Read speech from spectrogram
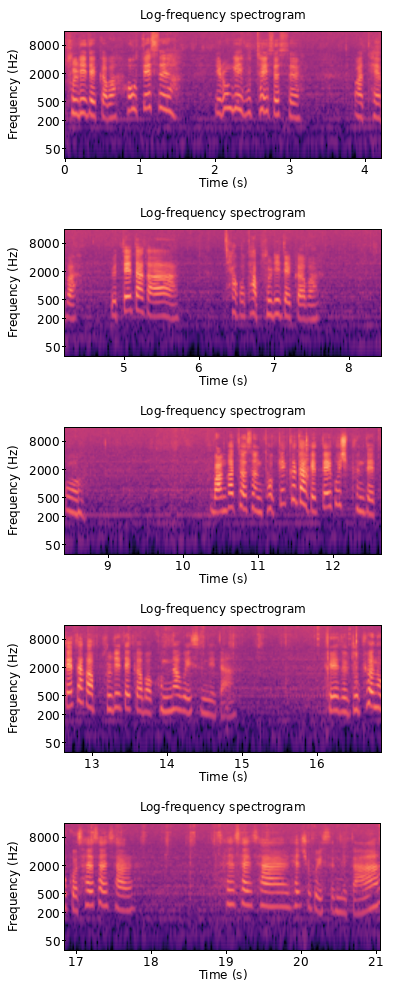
분리될까봐. 어, 뗐어요. 이런 게 붙어 있었어요. 와, 대박. 요 떼다가 자고 다 분리될까봐. 어. 마음 같아서는 더 깨끗하게 떼고 싶은데 떼다가 분리될까봐 겁나고 있습니다. 그래도 눕혀놓고 살살살 살살살 해주고 있습니다.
